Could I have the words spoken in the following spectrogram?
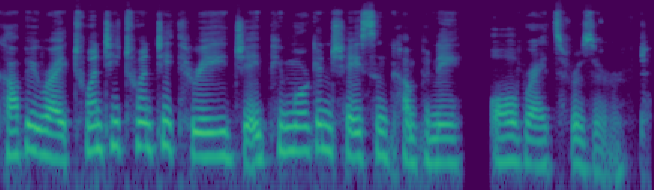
Copyright 2023 JP Morgan Chase & Company, all rights reserved.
